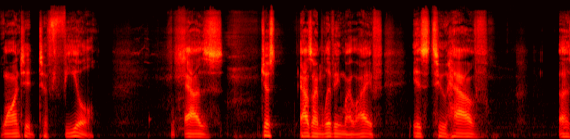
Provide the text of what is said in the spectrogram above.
wanted to feel as just as I'm living my life is to have a,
